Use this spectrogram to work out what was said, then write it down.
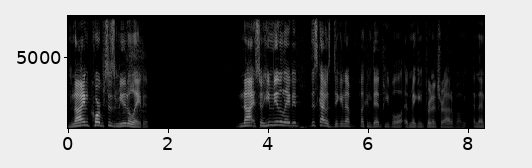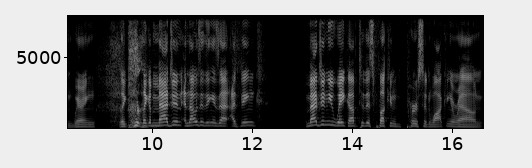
Nine corpses mutilated. Nine. So he mutilated. This guy was digging up fucking dead people and making furniture out of them, and then wearing, like, like imagine. And that was the thing is that I think, imagine you wake up to this fucking person walking around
